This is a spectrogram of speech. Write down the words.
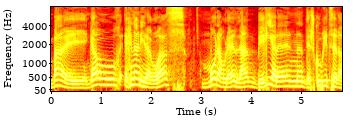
Bai, gaur ernan iragoaz, morauren lan begiaren deskubritzera.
